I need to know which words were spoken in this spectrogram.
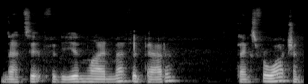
And that's it for the inline method pattern. Thanks for watching.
